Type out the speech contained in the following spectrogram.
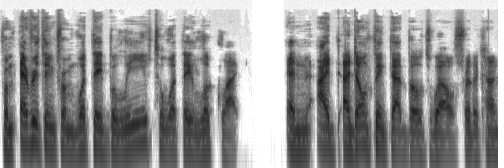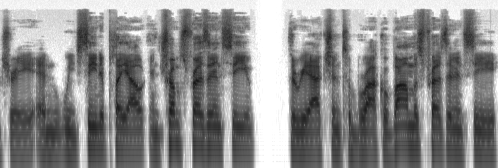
from everything from what they believe to what they look like. And I, I don't think that bodes well for the country. And we've seen it play out in Trump's presidency, the reaction to Barack Obama's presidency,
